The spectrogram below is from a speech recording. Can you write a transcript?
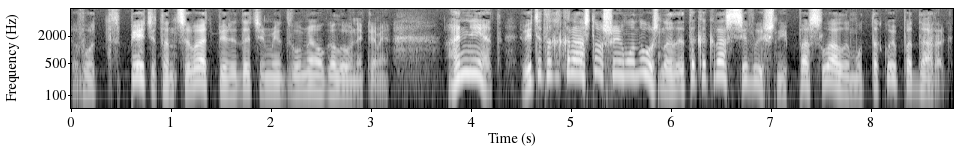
Вот петь и танцевать перед этими двумя уголовниками. А нет, ведь это как раз то, что ему нужно. Это как раз Всевышний послал ему такой подарок.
